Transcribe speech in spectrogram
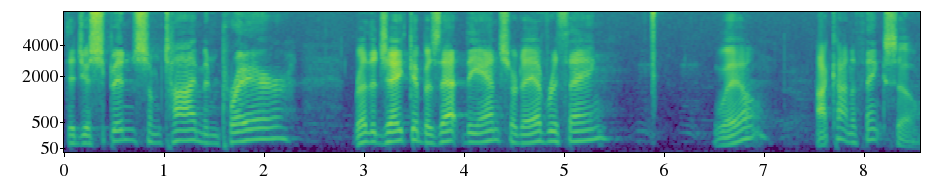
Did you spend some time in prayer? Brother Jacob, is that the answer to everything? Well, I kind of think so.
